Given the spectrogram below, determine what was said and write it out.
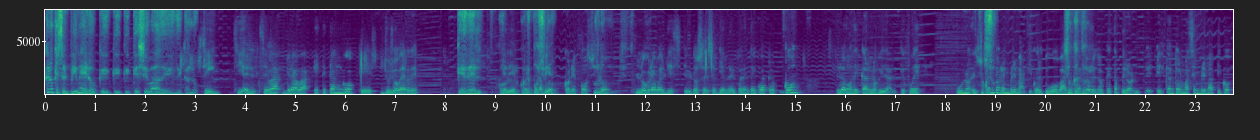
creo que es el primero que, se va de, de Caló. Sí, sí, él se va, graba este tango que es Yuyo Verde. Que es de él, con, con, Espósito. con Espósito. Lo graba el, 10, el 12 de septiembre del 44 con la voz de Carlos Vidal, que fue uno, su cantor emblemático. Él tuvo varios cantores en orquesta, pero el cantor más emblemático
